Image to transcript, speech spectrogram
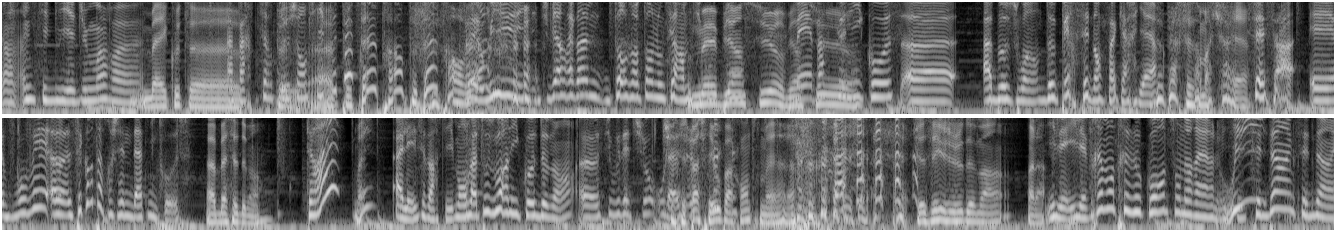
un, un petit billet d'humour euh, Bah écoute, euh, à partir de peut- janvier euh, peut-être. Peut-être, hein, peut-être, Ouais, verra. oui, tu viendras quand même de temps en temps nous faire un petit Mais coucou. bien sûr, bien Mais sûr. parce que Nikos euh, a besoin de percer dans sa carrière. De percer dans ma carrière. C'est ça. Et vous pouvez. euh, c'est quand ta prochaine date, Nikos Ah bah c'est demain. C'est vrai? Oui. Allez, c'est parti. Bon, on va tous voir Nikos demain. Euh, si vous êtes chaud. Je Oula, sais pas c'est où par contre, mais euh, je, je sais que je joue demain. Voilà. Il est, il est vraiment très au courant de son horaire, lui. Oui. C'est c'est dingue, c'est dingue.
